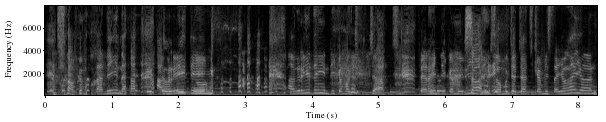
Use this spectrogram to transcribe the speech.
sabi mo kanina, ang reading, ang reading hindi ka mag-judge. Pero hindi kami reading, Sorry. so mag-judge kami sa'yo ngayon.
